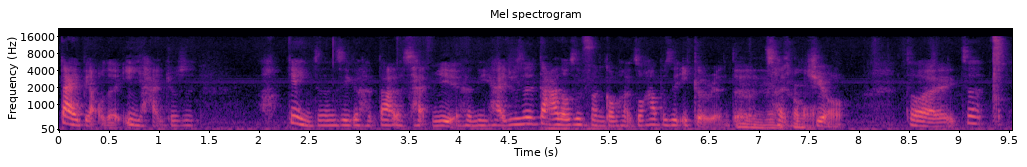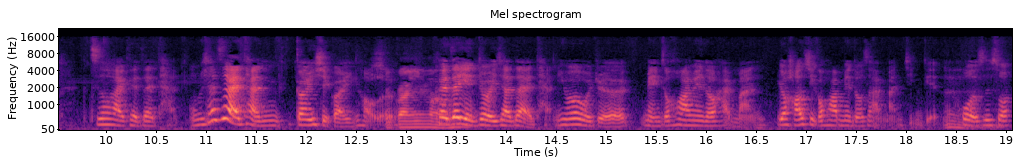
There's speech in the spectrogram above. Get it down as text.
代表的意涵，就是。啊 电影真的是一个很大的产业，很厉害，就是大家都是分工合作，它不是一个人的成错就。对，这之后还可以再谈。我们下次来谈关于血观音好血了，观音吗？可以再研究一下再来谈，因为我觉得每个画面都还蛮，有好几个画面都是还蛮经典的，嗯或者是说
